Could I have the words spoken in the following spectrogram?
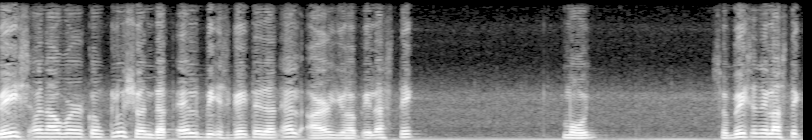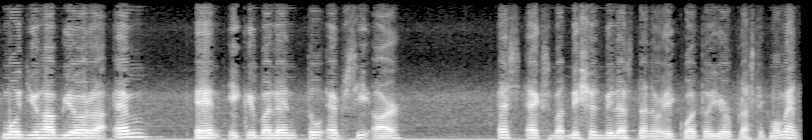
based on our conclusion that LB is greater than LR, you have elastic mode. So based on elastic mode, you have your uh, MN equivalent to FCR SX, but this should be less than or equal to your plastic moment.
